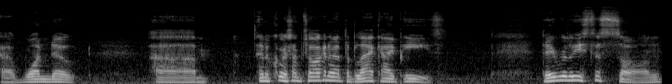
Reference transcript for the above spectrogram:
uh, one note. Um, and of course, I'm talking about the Black Eyed Peas. They released a song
